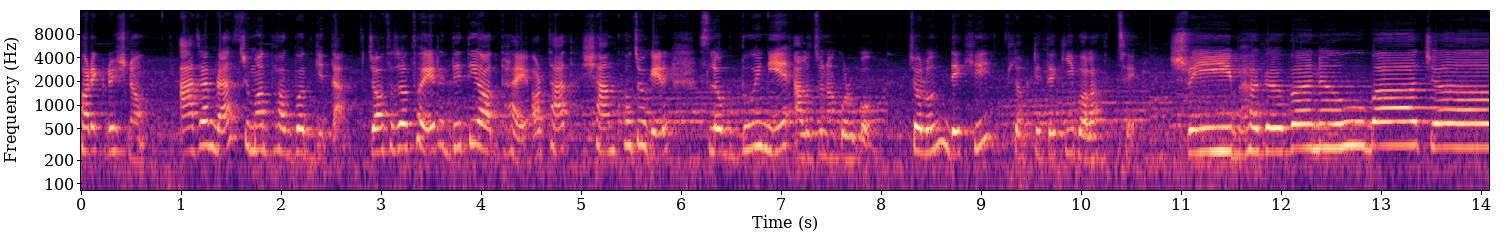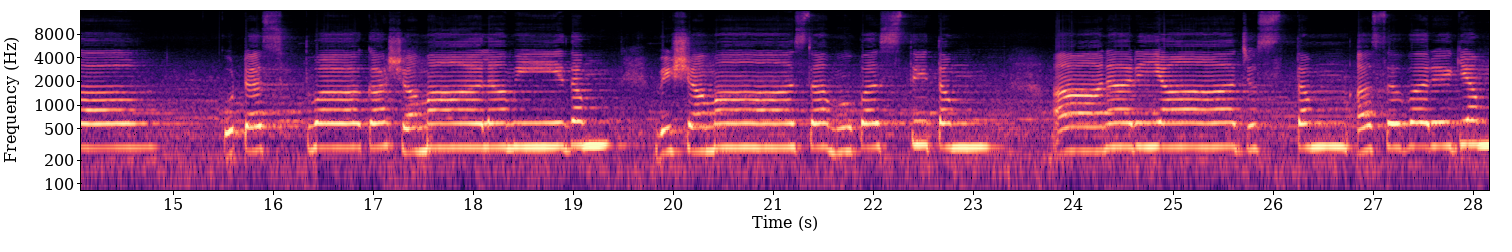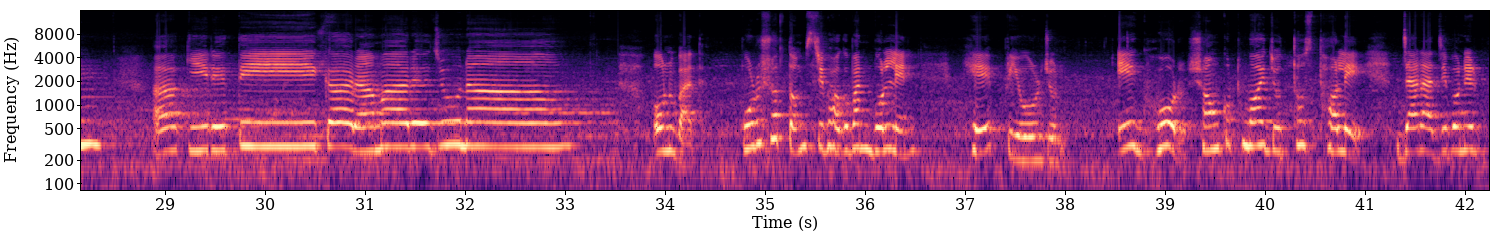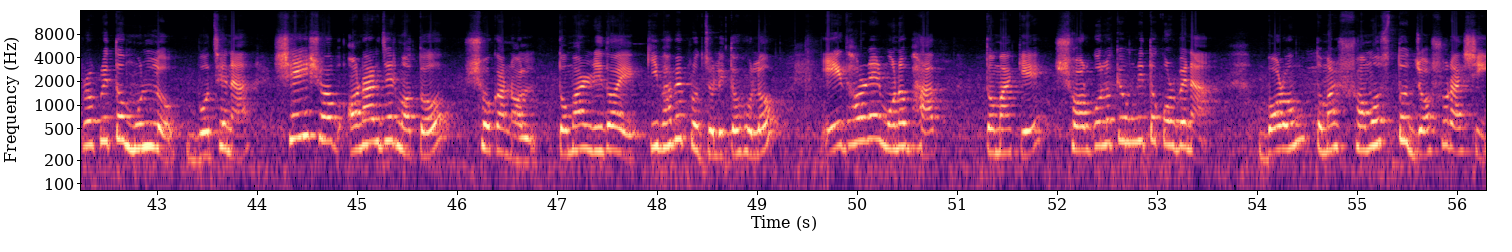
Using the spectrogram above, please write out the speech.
হরে কৃষ্ণ আজ আমরা শ্রীমদ্ ভগবদ গীতা যথাযথ এর দ্বিতীয় অধ্যায় অর্থাৎ সাংখ্যযোগের শ্লোক দুই নিয়ে আলোচনা করব চলুন দেখি শ্লোকটিতে কি বলা হচ্ছে শ্রী ভগবান উবাচ কুটস্ত্বাকাশমালমিদं विषमासमुपस्थितम् आनर्याजुस्तम् असवर्ग्यम् অকীর্তিকরমার্জুনা অনুবাদ, পুরুষোত্তম শ্রী ভগবান বললেন, হে প্রিয় অর্জুন এই ঘোর সংকটময় যুদ্ধস্থলে যারা জীবনের প্রকৃত মূল্য বোঝে না, সেই সব অনার্যের মতো শোকানল। তোমার হৃদয়ে কীভাবে প্রজ্বলিত হলো? এই ধরনের মনোভাব তোমাকে স্বর্গলোকে উন্নীত করবে না, বরং তোমার সমস্ত যশরাশি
